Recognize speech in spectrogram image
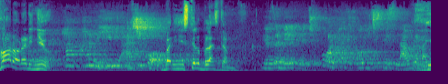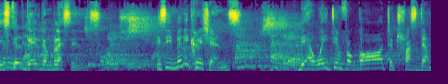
God already knew, but He still blessed them. He still gave them blessings. You see, many Christians, they are waiting for God to trust them.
